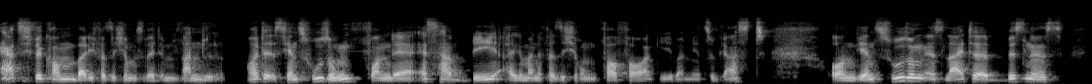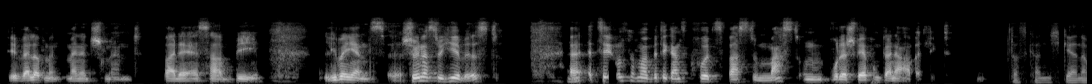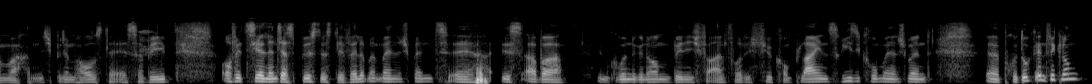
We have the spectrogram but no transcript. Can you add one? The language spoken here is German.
Herzlich willkommen bei die Versicherungswelt im Wandel. Heute ist Jens Husung von der SHB Allgemeine Versicherung VVAG bei mir zu Gast. Und Jens Husung ist Leiter Business Development Management bei der SHB. Lieber Jens, äh, schön, dass du hier bist. Äh, erzähl uns doch mal bitte ganz kurz, was du machst und wo der Schwerpunkt deiner Arbeit liegt. Das kann ich gerne machen. Ich bin im Haus der SAB. Offiziell nennt das Business Development Management, äh, ist aber im Grunde genommen bin ich verantwortlich für Compliance, Risikomanagement, äh, Produktentwicklung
